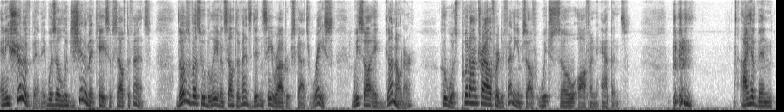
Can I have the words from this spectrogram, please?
and he should have been. It was a legitimate case of self-defense. Those of us who believe in self-defense didn't see Roderick Scott's race. We saw a gun owner who was put on trial for defending himself, which so often happens. I have been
